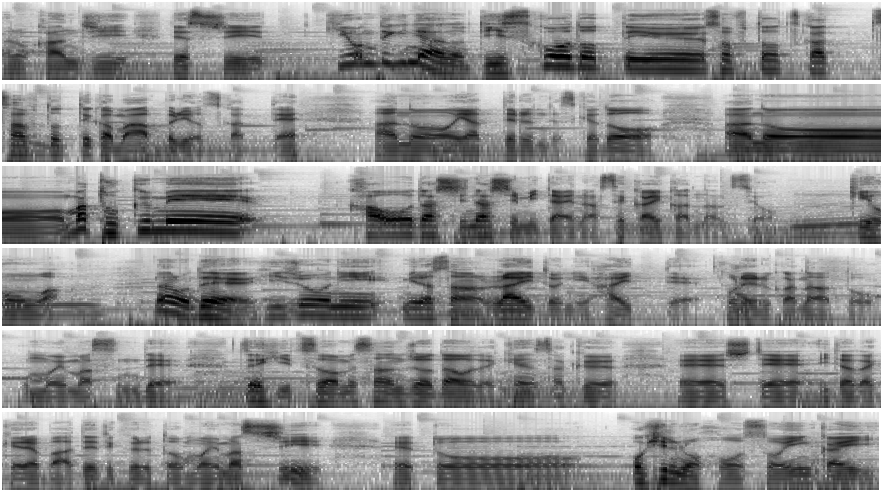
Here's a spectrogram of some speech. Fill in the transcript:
あの感じですし基本的にはあのディスコードっていうソフトを使っソフトっていうかまあアプリを使ってあのやってるんですけどあのーまあ匿名顔出しなしみたいな世界観なんですよ。基本は。なので非常に皆さんライトに入ってこれるかなと思いますんで、ぜひ燕三条 DAO で検索、えーしていただければ出てくると思いますしえっとお昼の放送委員会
